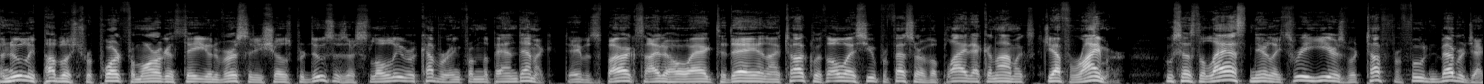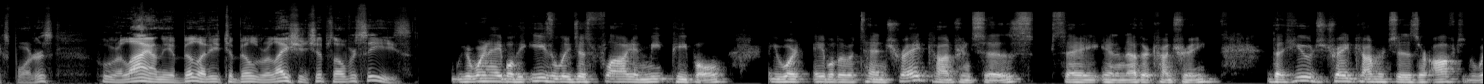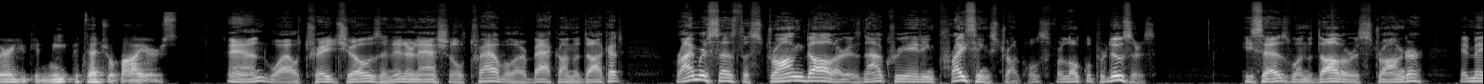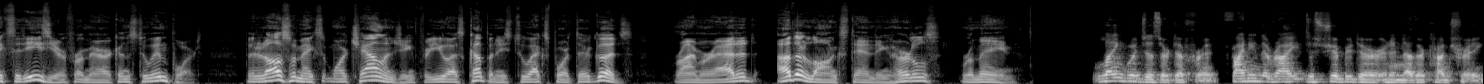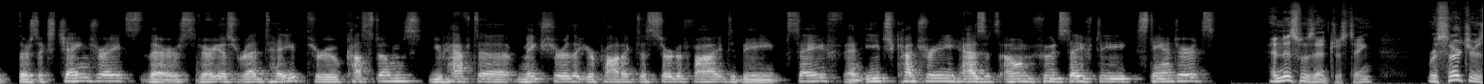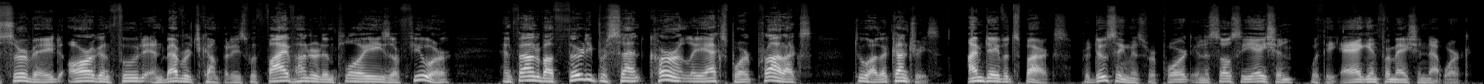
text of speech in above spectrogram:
A newly published report from Oregon State University shows producers are slowly recovering from the pandemic. David Sparks, Idaho Ag Today, and I talked with OSU professor of applied economics, Jeff Reimer, who says the last nearly three years were tough for food and beverage exporters who rely on the ability to build relationships overseas. You weren't able to easily just fly and meet people. You weren't able to attend trade conferences, say in another country the huge trade conferences are often where you can meet potential buyers. And while trade shows and international travel are back on the docket, Reimer says the strong dollar is now creating pricing struggles for local producers. He says when the dollar is stronger, it makes it easier for Americans to import, but it also makes it more challenging for U.S. companies to export their goods. Reimer added other long standing hurdles remain languages are different. Finding the right distributor in another country. There's exchange rates, there's various red tape through customs. You have to make sure that your product is certified to be safe, and each country has its own food safety standards. And this was interesting. Researchers surveyed Oregon food and beverage companies with 500 employees or fewer and found about 30% currently export products to other countries. I'm David Sparks, producing this report in association with the Ag Information Network.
